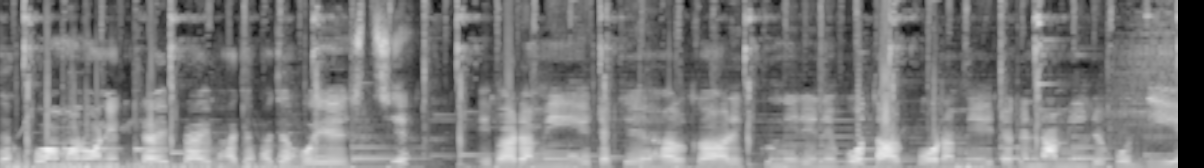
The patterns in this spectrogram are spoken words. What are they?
দেখো আমার অনেকটাই প্রায় ভাজা ভাজা হয়ে এসছে। এবার আমি এটাকে হালকা আর একটু নেড়ে নেব, তারপর আমি এটাকে নামিয়ে নেব দিয়ে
